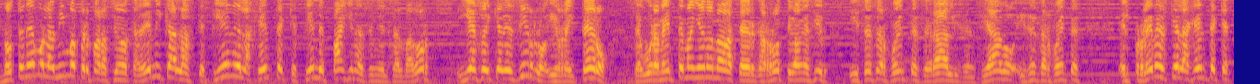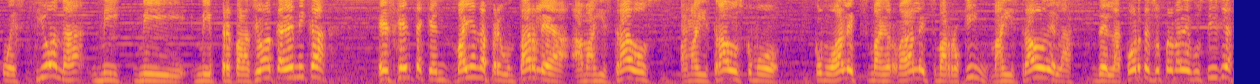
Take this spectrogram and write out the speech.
no tenemos la misma preparación académica las que tiene la gente que tiene páginas en El Salvador. Y eso hay que decirlo. Y reitero, seguramente mañana me va a caer garrote y van a decir, y César Fuentes será licenciado, y César Fuentes... El problema es que la gente que cuestiona mi, mi, mi preparación académica es gente que vayan a preguntarle a, magistrados, a magistrados como, como Alex, Alex Marroquín, magistrado de, las, de la Corte Suprema de Justicia,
